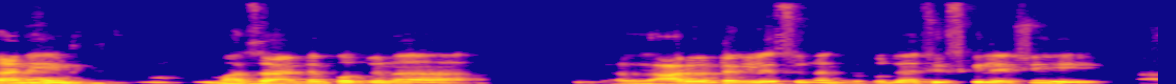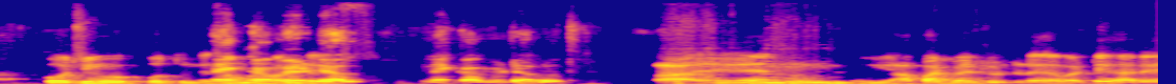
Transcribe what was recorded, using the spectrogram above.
కానీ మజా అంటే పొద్దున ఆరు గంటలకు లేస్తున్నాను పొద్దున సిక్స్కి లేచి కోచింగ్ ఒప్పుపోతుండే నేను కమ్యూనిటీ. నేను కమ్యూనిటీ హాల్ అవుతుంది ఆ, ఏం అపార్ట్మెంట్ ఉంటుండే కాబట్టి అరే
